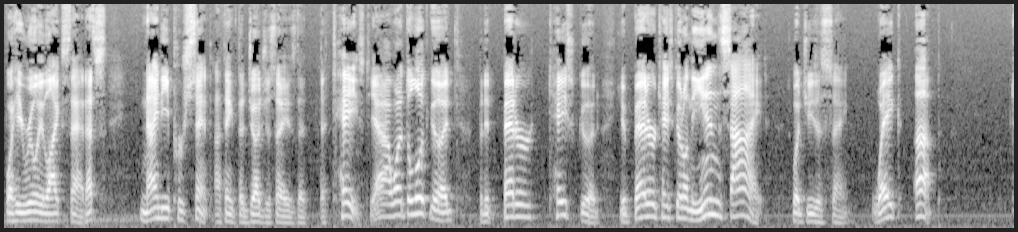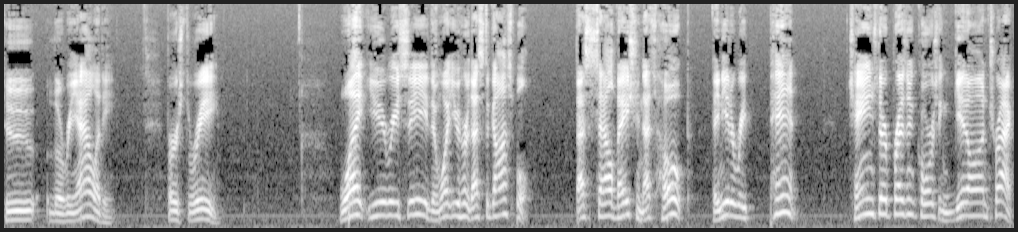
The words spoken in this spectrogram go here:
boy, he really likes that. That's 90%, I think the judges say, is that the taste. Yeah, I want it to look good, but it better taste good. You better taste good on the inside, is what Jesus is saying. Wake up to the reality. Verse 3 What you received and what you heard, that's the gospel. That's salvation. That's hope. They need to repent, change their present course, and get on track.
